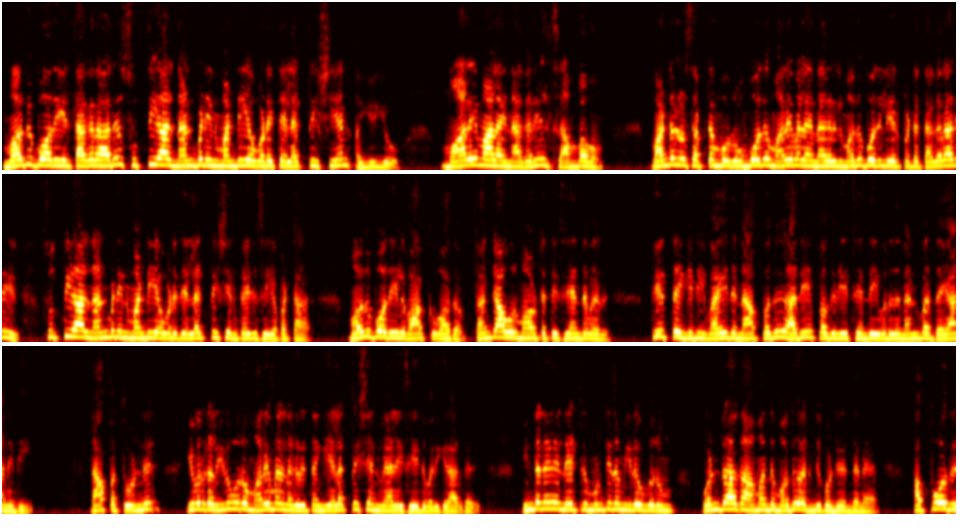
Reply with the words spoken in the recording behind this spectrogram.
மது போதையில் தகராறு சுத்தியால் நண்பனின் மண்டியை உடைத்த எலக்ட்ரீஷியன் ஐயோ மலைமாலை நகரில் சம்பவம். வண்டலூர் செப்டம்பர் ஒன்பது மறைமலை நகரில் மதுபோதையில் ஏற்பட்ட தகராறில் சுத்தியால் நண்பனின் மண்டியை உடைத்த எலக்ட்ரீஷியன் கைது செய்யப்பட்டார். மதுபோதையில் வாக்குவாதம். தஞ்சாவூர் மாவட்டத்தை சேர்ந்தவர் தீர்த்தகிரி வயது நாற்பது அதே பகுதியைச் சேர்ந்த இவரது நண்பர் தயாநிதி நாற்பத்தொன்று இவர்கள் இருவரும் மறைமலை நகரில் தங்கி எலக்ட்ரீஷியன் வேலை செய்து வருகிறார்கள். இந்த நிலையில் நேற்று முன்தினம் இருவரும் ஒன்றாக அமர்ந்து மது அறிந்து கொண்டிருந்தனர். அப்போது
